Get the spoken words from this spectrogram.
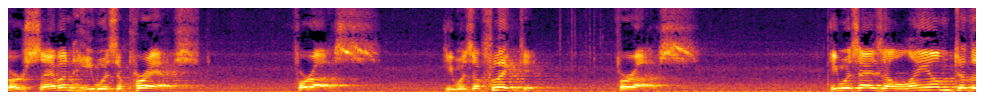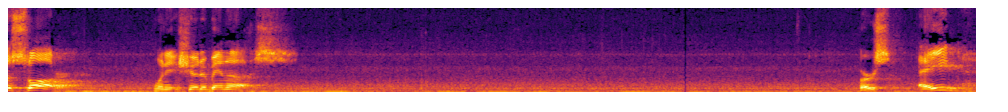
Verse 7 He was oppressed for us, He was afflicted for us. He was as a lamb to the slaughter when it should have been us. Verse 8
